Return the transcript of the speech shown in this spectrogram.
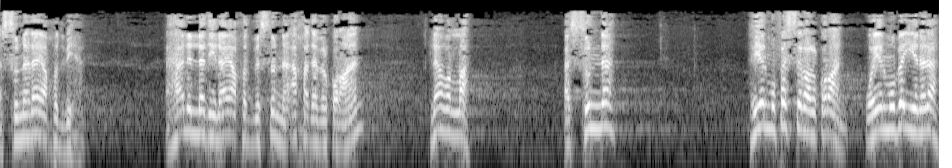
السنة لا يأخذ بها. هل الذي لا يأخذ بالسنة أخذ بالقرآن؟ لا والله. السنة هي المفسرة للقرآن. وهي المبينة له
